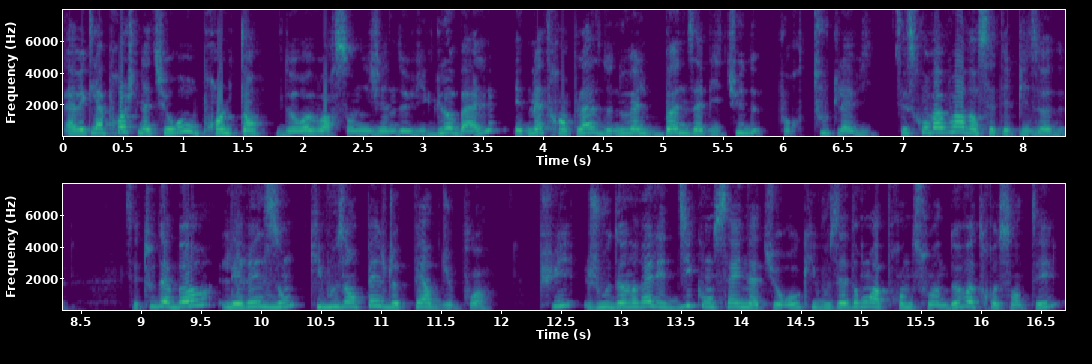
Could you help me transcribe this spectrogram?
Avec l'approche naturelle, on prend le temps de revoir son hygiène de vie globale et de mettre en place de nouvelles bonnes habitudes pour toute la vie. C'est ce qu'on va voir dans cet épisode. C'est tout d'abord les raisons qui vous empêchent de perdre du poids. Puis, je vous donnerai les 10 conseils naturaux qui vous aideront à prendre soin de votre santé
